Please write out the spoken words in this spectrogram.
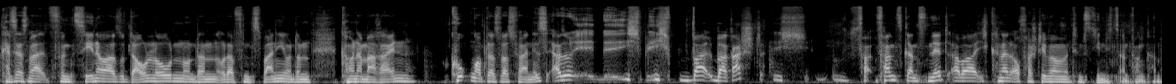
Kannst du das mal für einen Zehner oder so downloaden und dann oder für einen 20 und dann kann man da mal rein gucken, ob das was für einen ist. Also ich, ich war überrascht. Ich fand es ganz nett, aber ich kann halt auch verstehen, wenn man mit dem Stil nichts anfangen kann.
